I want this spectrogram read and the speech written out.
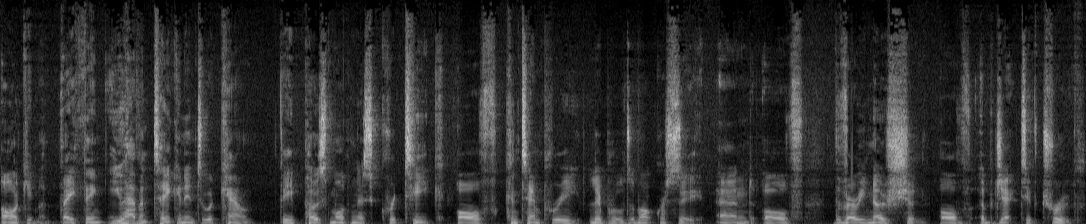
argument. They think you haven't taken into account the postmodernist critique of contemporary liberal democracy and of the very notion of objective truth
